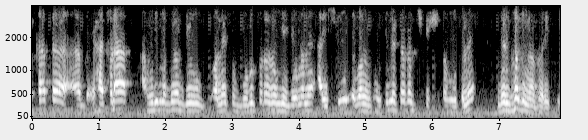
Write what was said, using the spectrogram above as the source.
ଅର୍ଥାତ୍ ଏହାଛଡ଼ା ଆହୁରି ମଧ୍ୟ ଯେଉଁ ଅନେକ ଗୁରୁତର ରୋଗୀ ଯେଉଁମାନେ ଆଇସିୟୁ ଏବଂ ଭେଣ୍ଟିଲେଟର ଚିକିତ୍ସିତ ହେଉଥିଲେ ଦୀର୍ଘ ଦିନ ଧରିକି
